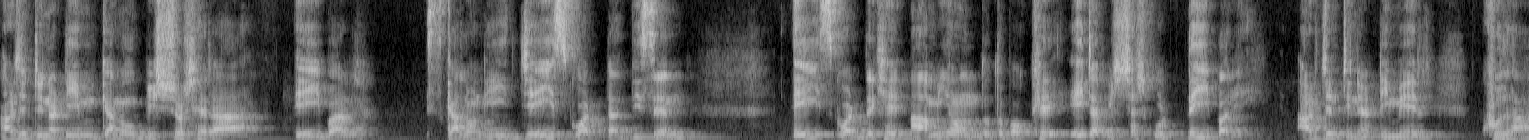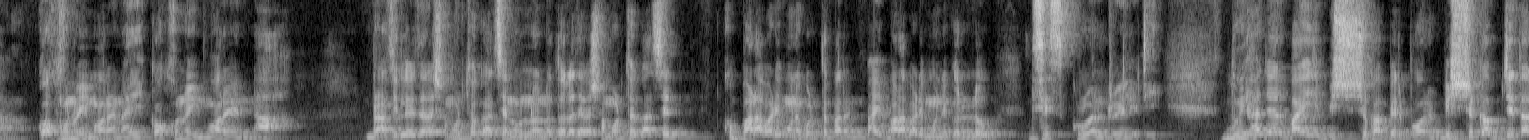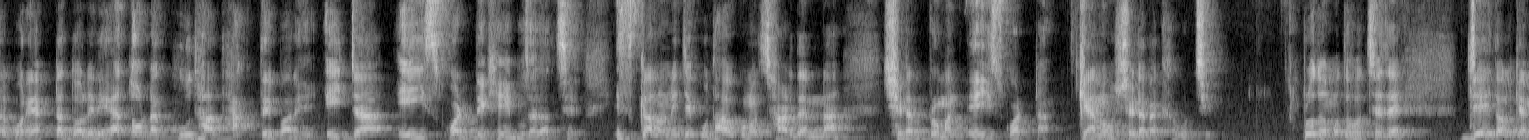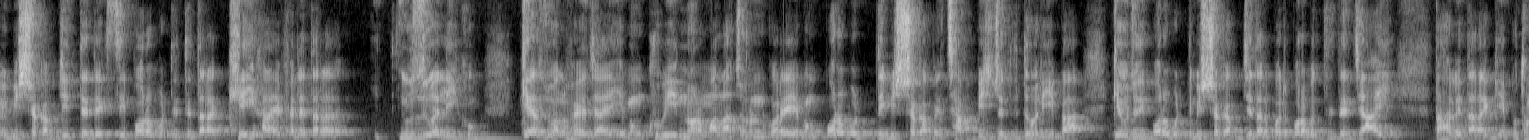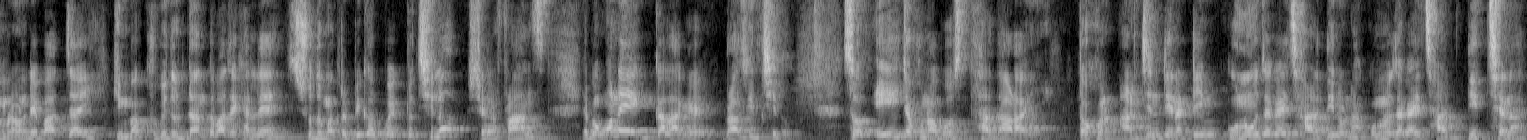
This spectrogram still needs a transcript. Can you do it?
Argentina team কেন বিশ্ব সেরা এইবার স্কালনি যেই স্কোয়াডটা দিছেন, এই স্কোয়াড দেখে আমি অন্তত পক্ষে এইটা বিশ্বাস করতেই পারি, আর্জেন্টিনা টিমের ক্ষুধা কখনোই মরে নাই, কখনোই মরে না। ব্রাজিলের যারা সমর্থক আছেন, অন্যান্য দলে যারা সমর্থক আছেন, খুব বাড়াবাড়ি মনে করতে পারেন। ভাই, বাড়াবাড়ি মনে করলেও দিস ইজ ক্রুয়াল রিয়েলিটি দুই হাজার বাইশ বিশ্বকাপের পর, বিশ্বকাপ জেতার পরে একটা দলের এতটা ক্ষুধা থাকতে পারে, এইটা এই স্কোয়াড দেখেই বোঝা যাচ্ছে। স্কালনি যে কোথাও কোনো ছাড় দেন না, সেটার প্রমাণ এই স্কোয়াডটা কেন সেটা ব্যাখ্যা করছি? প্রথমত হচ্ছে যে, যেই দলকে আমি বিশ্বকাপ জিততে দেখছি, পরবর্তীতে তারা খেই হারায় ফেলে, তারা ইউজুয়ালি খুব ক্যাজুয়াল হয়ে যায় এবং খুবই নর্মাল আচরণ করে এবং পরবর্তী বিশ্বকাপে ছাব্বিশ যদি ধরি বা কেউ যদি পরবর্তী বিশ্বকাপ জেতার পরে পরবর্তীতে যায়, তাহলে তারা গিয়ে প্রথম রাউন্ডে বাদ যায় কিংবা খুবই দুর্দান্ত বাজে খেলে। শুধুমাত্র বিকল্প একটু ছিল সেটা ফ্রান্স এবং অনেক কাল আগে ব্রাজিল ছিল। সো এই যখন অবস্থা দাঁড়ায় তখন আর্জেন্টিনা টিম কোনো জায়গায় ছাড় দিল না, কোনো জায়গায় ছাড় দিচ্ছে না।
